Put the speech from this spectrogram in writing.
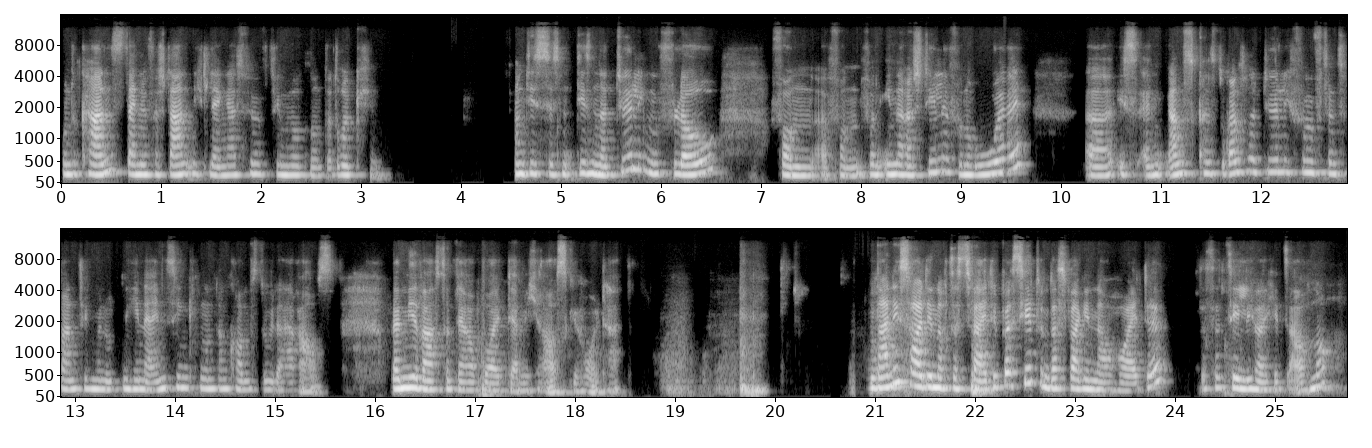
und du kannst deinen Verstand nicht länger als 15 Minuten unterdrücken. Und dieses, diesen natürlichen Flow von, von, von innerer Stille, von Ruhe, äh, ist ein ganz, kannst du ganz natürlich 15, 20 Minuten hineinsinken und dann kommst du wieder heraus. Bei mir war es der Therapeut, der mich rausgeholt hat. Und dann ist heute noch das zweite passiert und das war genau heute. Das erzähle ich euch jetzt auch noch.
